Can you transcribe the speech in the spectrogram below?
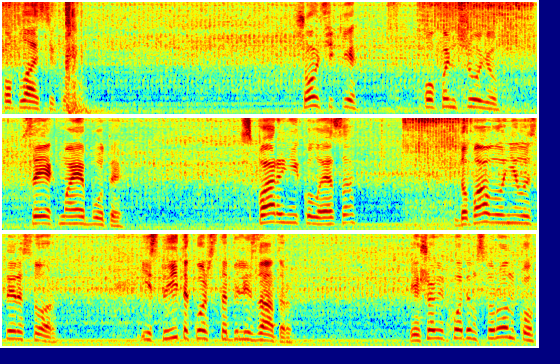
по пластику. Шовчики по феншую. Все як має бути. Спарені колеса, додавлені листи ресор. І стоїть також стабілізатор. Якщо відходимо в сторонку,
